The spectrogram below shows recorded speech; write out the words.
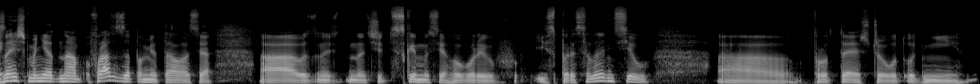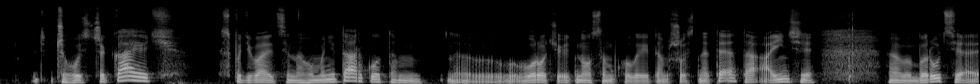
Знаєш, мені одна фраза запам'яталася. А, значить, з кимось я говорив із переселенців а, про те, що от одні чогось чекають, сподіваються на гуманітарку, там е, ворочають носом, коли там щось не те, та, а інші е, беруться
